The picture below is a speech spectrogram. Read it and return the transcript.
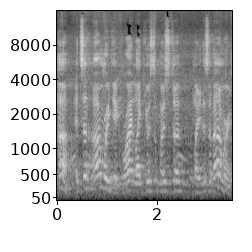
huh, it's an Armory deck, right? Like you're supposed to play this at Armory.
